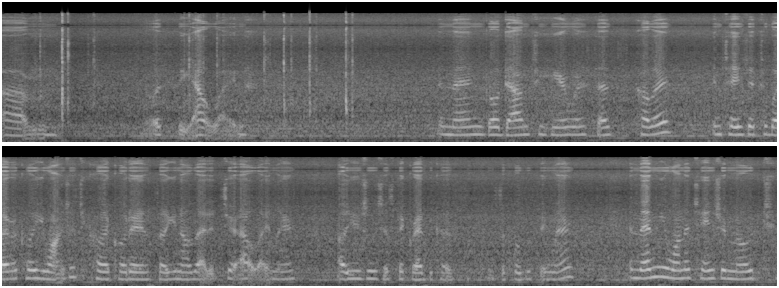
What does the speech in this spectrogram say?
um, let's see, outline. And then go down to here where it says color and change it to whatever color you want. Just to color code it and so you know that it's your outline layer. I'll usually just pick red because it's the closest thing there. And then you want to change your mode to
